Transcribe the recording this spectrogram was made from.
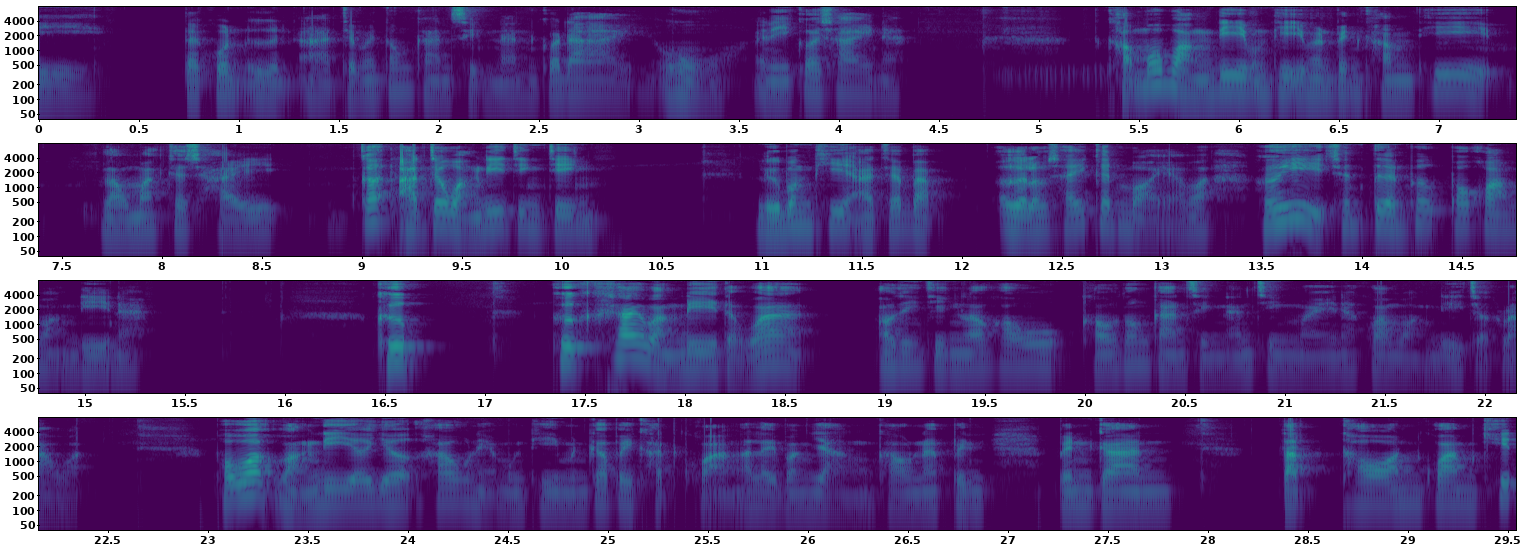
ดี แต่คนอื่นอาจจะไม่ต้องการสิ่งนั้นก็ได้ โอ้อันนี้ก็ใช่นะคำว่าหวังดีบางทีมันเป็นคำที่เรามักจะใช้ ก็อาจจะหวังดีจริง ๆ หรือบางทีอาจจะแบบเออเราใช้กันบ่อยอะว่าเฮ้ยฉันเตือนเพราะเพราะความหวังดีนะ คือคือใช่หวังดีแต่ว่า เอาจริง ๆ แล้วเขาเขาต้องการสิ่งนั้นจริงไหมนะความหวังดีจากเราอะเพราะว่าหวังดีเยอะ ๆ เข้าเนี่ยบางทีมันก็ไปขัดขวางอะไรบางอย่างของเขานะเป็นเป็นการตัดทอนความคิด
